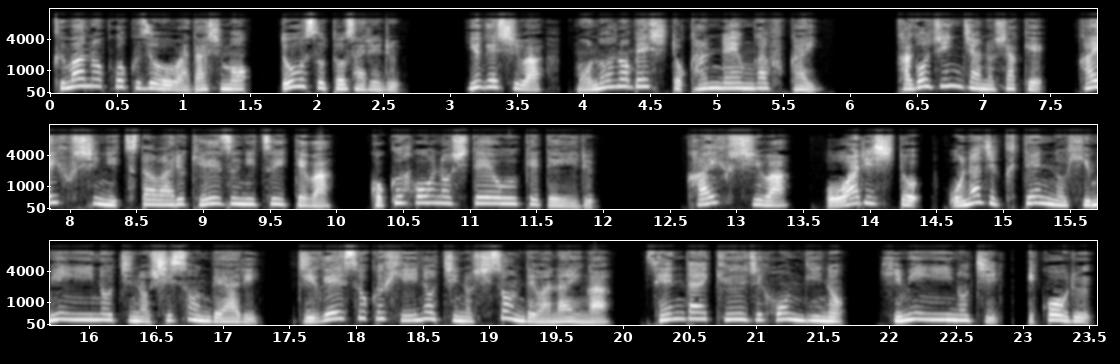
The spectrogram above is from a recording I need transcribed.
熊野国蔵は出しも、同祖とされる。湯気氏は、物のべ氏と関連が深い。加護神社の鮭、海部氏に伝わる系図については、国宝の指定を受けている。海部氏は、尾張氏と同じく天の秘民命の子孫であり、自芸即非命の子孫ではないが、仙台旧寺本義の秘民命イコール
